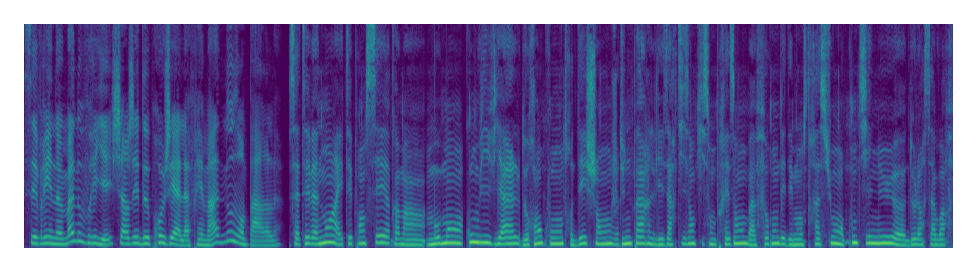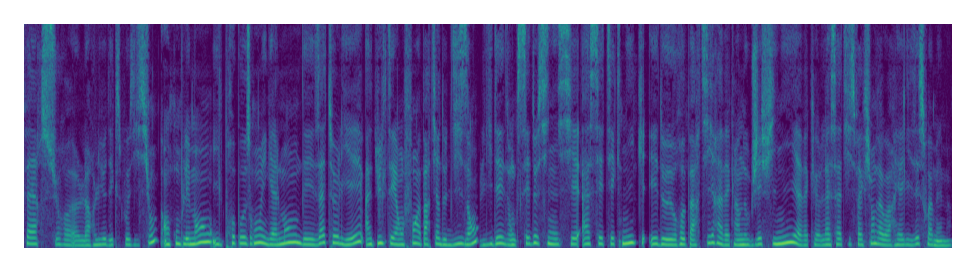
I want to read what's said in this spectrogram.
Séverine Manouvrier, chargée de projet à la FREMA, nous en parle. Cet événement a été pensé comme un moment convivial de rencontre, d'échange, d'une part les artisans qui sont présents bah, feront des démonstrations en continu euh, de leur savoir-faire sur euh, leur lieu d'exposition. En complément, ils proposeront également des ateliers adultes et enfants à partir de 10 ans. L'idée donc c'est de s'initier à ces techniques et de repartir avec un objet fini avec la satisfaction de l'avoir réalisé soi-même.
